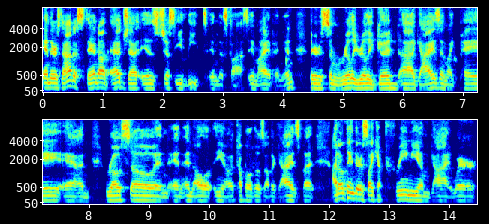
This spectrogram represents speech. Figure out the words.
And there's not a standout edge that is just elite in this class, in my opinion. There's some really, really good uh, guys and like Paye and Rousseau and and and all you know a couple of those other guys, but I don't think there's like a premium guy where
